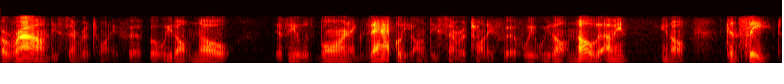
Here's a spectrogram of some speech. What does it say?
around December 25th, but we don't know if he was born exactly on December 25th. We we don't know that. I mean, you know, conceived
